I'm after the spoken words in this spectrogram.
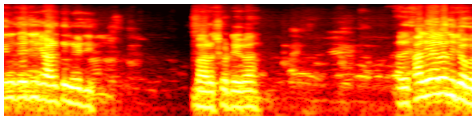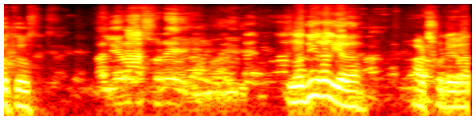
তিন কেজি সাড়ে তিন কেজি। বারোশো টাকা। আর খালিয়ারা দুটো কত? আলিয়ারা আটশো টাকা নদী খালিয়ারা আটশো টাকা।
